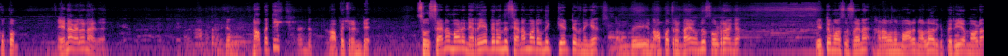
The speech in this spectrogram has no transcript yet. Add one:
குப்பம். என்ன விலைண்ணா இது? நாற்பத்தி நாற்பத்தி ரெண்டு. ஸோ சென மாடு நிறைய பேர் வந்து சென மாடு வந்து கேட்டு இருந்தீங்க வந்து நாற்பத்தி ரெண்டாயிரம் வந்து சொல்றாங்க. எட்டு மாசம் செனை. ஆனால் வந்து மாடு நல்லா இருக்கு. பெரிய மாடா.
